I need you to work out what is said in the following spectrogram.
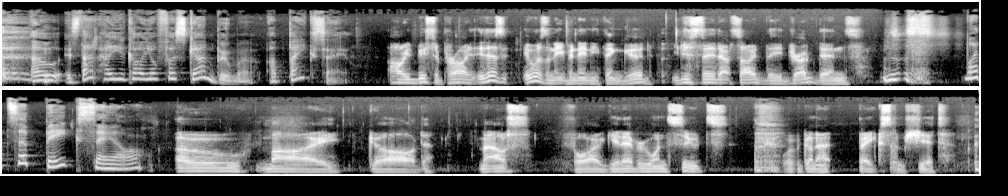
oh, is that how you got your first gun, Boomer? A bake sale. Oh, you'd be surprised. It doesn't. It wasn't even anything good. You just sit outside the drug dens. What's a bake sale? Oh my god, Mouse! Before I get everyone's suits, we're gonna bake some shit.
